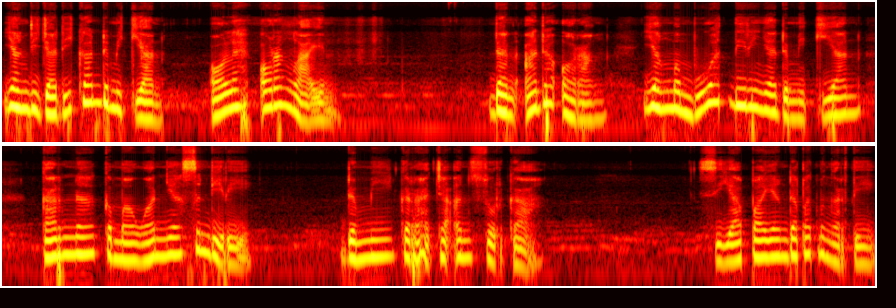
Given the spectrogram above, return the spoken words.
yang dijadikan demikian oleh orang lain, dan ada orang yang membuat dirinya demikian karena kemauannya sendiri demi kerajaan surga. Siapa yang dapat mengerti,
